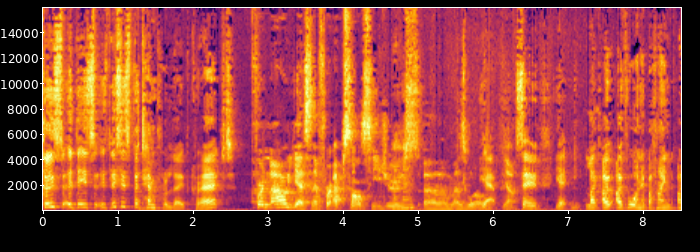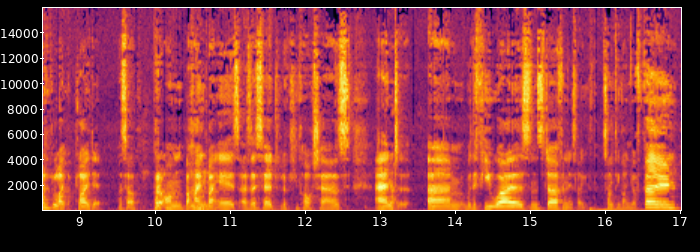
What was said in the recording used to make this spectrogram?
goes, this, this is for temporal lobe, correct? For now, yes, and for absence seizures mm-hmm. um, as well. Yeah. yeah. So yeah, like I, have worn it behind. I've like applied it myself, put it on behind mm-hmm. my ears, as I said, looking hot as, and yeah um, with a few wires and stuff, and it's like something on your phone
